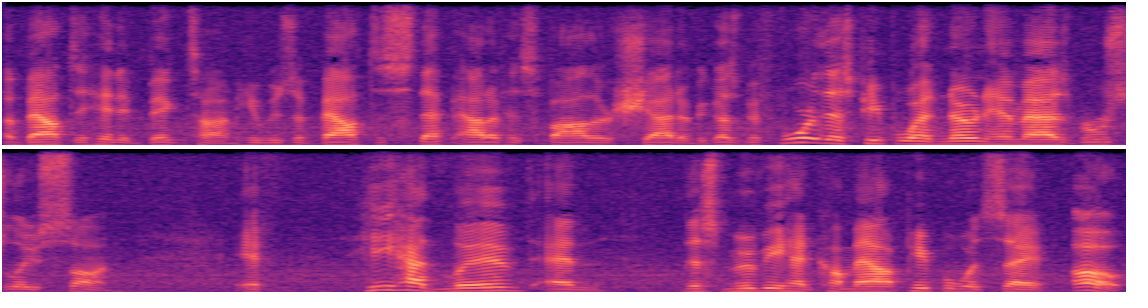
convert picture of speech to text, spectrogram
about to hit it big time. He was about to step out of his father's shadow because before this, people had known him as Bruce Lee's son. If he had lived and this movie had come out, people would say, "Oh,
